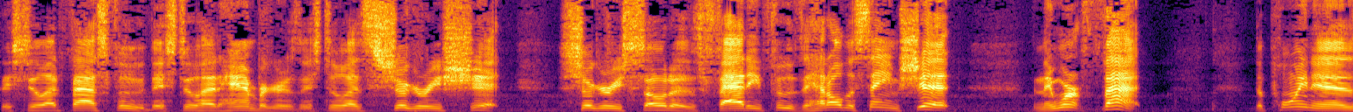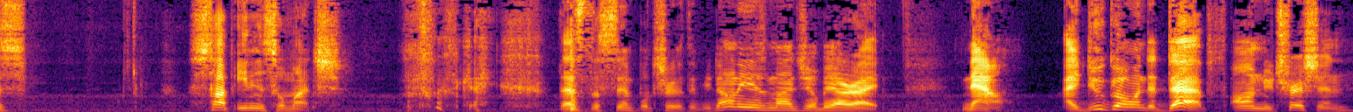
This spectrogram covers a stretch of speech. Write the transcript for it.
They still had fast food, they still had hamburgers, they still had sugary shit, sugary sodas, fatty foods. They had all the same shit, and they weren't fat. The point is, stop eating so much. okay, that's the simple truth. If you don't eat as much, you'll be all right. Now, I do go into depth on nutrition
